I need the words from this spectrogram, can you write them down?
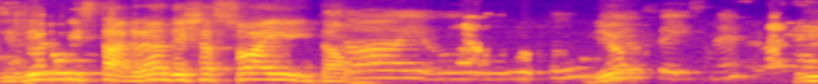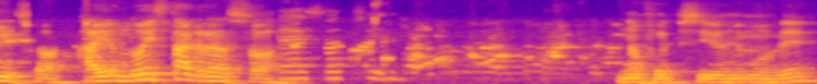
Desliga o Instagram, deixa só aí, então. Só o YouTube Viu? e o Face, né? Isso, ó, caiu no Instagram só. É, só tira. Não foi possível remover.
